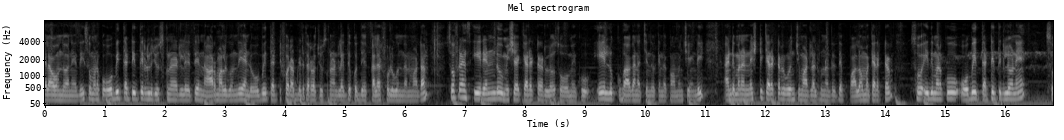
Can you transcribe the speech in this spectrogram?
ఎలా ఉందో అనేది. సో మనకు ఓబీ థర్టీ త్రీలో చూసుకున్నట్లయితే నార్మల్గా ఉంది and OB thirty four update తర్వాత చూసుకున్నట్లయితే కొద్దిగా కలర్ఫుల్గా ఉందన్నమాట. సో ఫ్రెండ్స్ ఈ రెండు మిషా క్యారెక్టర్లో సో మీకు ఏ లుక్ బాగా నచ్చిందో కింద కామెంట్ చేయండి. అండ్ మన నెక్స్ట్ క్యారెక్టర్ గురించి మాట్లాడుకున్నట్లయితే పాలోమ క్యారెక్టర్. సో ఇది మనకు ఓబీ థర్టీ త్రీలోనే సో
